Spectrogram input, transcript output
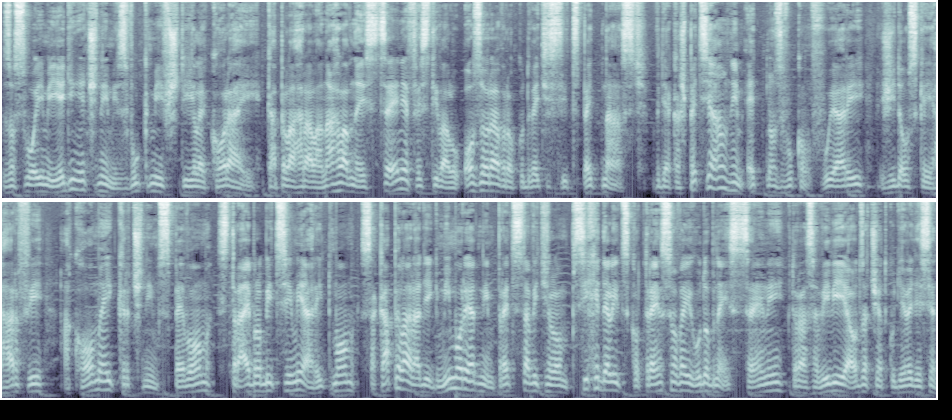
so svojimi jedinečnými zvukmi v štýle Koraj. Kapela hrala na hlavnej scéne festivalu Ozora v roku 2015. Vďaka špeciálnym etnozvukom fujary, židovskej harfy a kómej krčným spevom, s trajblbicimi a rytmom sa kapela radí k mimoriadným predstaviteľom psychedelicko-trensovej hudobnej scény, ktorá sa vyvíja od začiatku 90.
